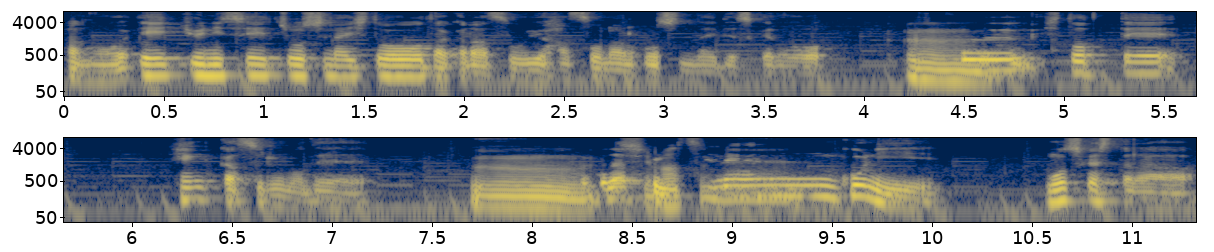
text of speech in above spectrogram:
あの永久に成長しない人だからそういう発想なのかもしれないですけど、そううん、いう人って変化するので、うんだ、って1しますね。年後にもしかしたら、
